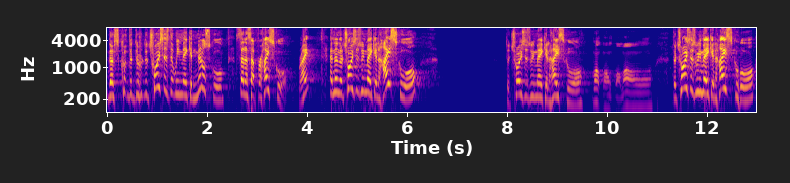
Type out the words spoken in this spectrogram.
the, the, the choices that we make in middle school set us up for high school, right? And then the choices we make in high school, the choices we make in high school, the choices we make in high school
